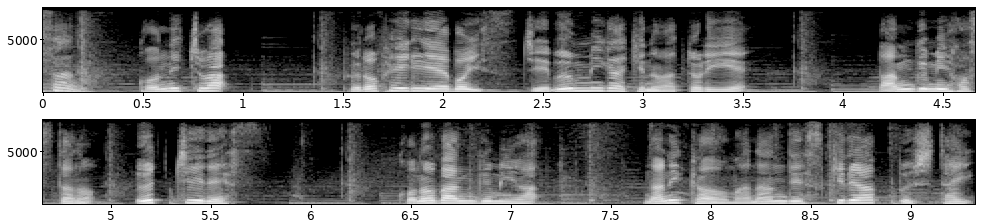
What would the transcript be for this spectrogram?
さんこんにちは。プロフィリエボイス自分磨きのアトリエ番組ホストのウッチーです。この番組は何かを学んでスキルアップしたい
